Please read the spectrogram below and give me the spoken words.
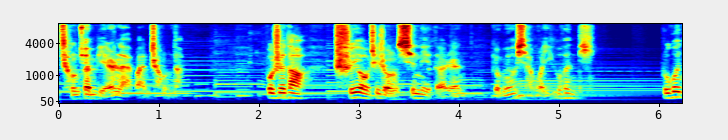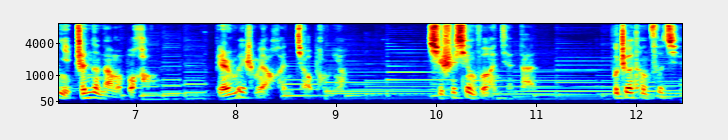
成全别人来完成的。不知道。持有这种心理的人有没有想过一个问题？如果你真的那么不好，别人为什么要和你交朋友？其实幸福很简单，不折腾自己，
